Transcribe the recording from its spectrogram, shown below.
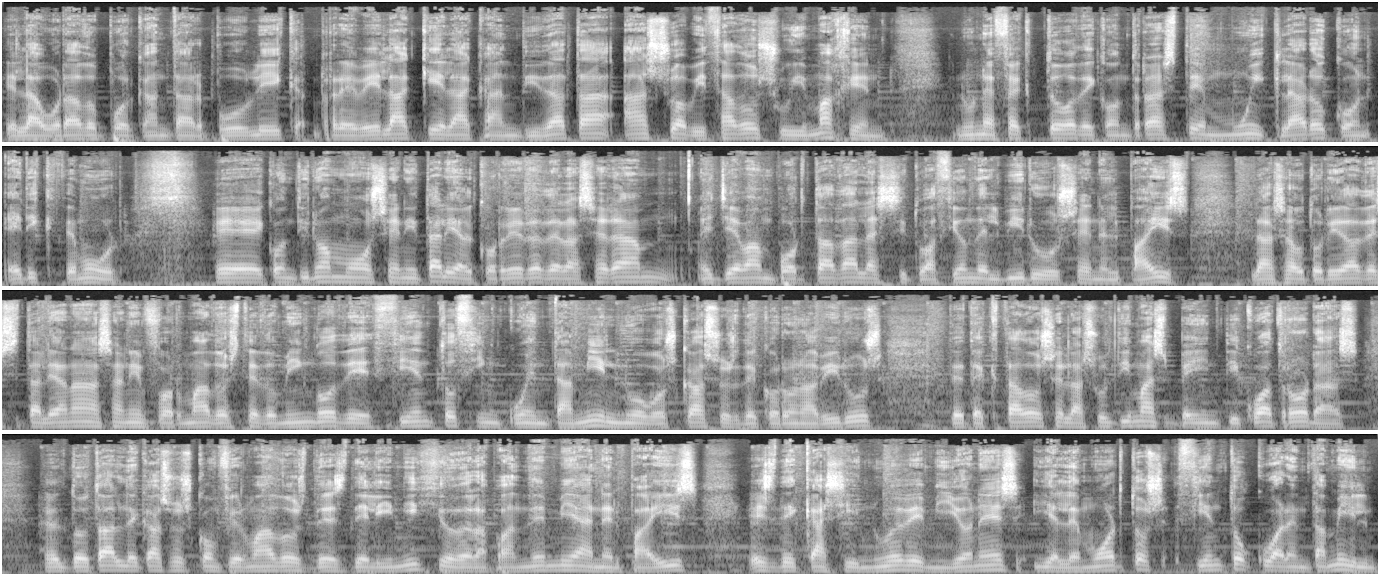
elaborado por Cantar Public revela que la candidata ha suavizado su imagen en un efecto de contraste muy claro con Eric Zemmour. Eh, continuamos en Italia. El Corriere de la Sera lleva en portada la situación del virus en el país. Las autoridades italianas han informado este domingo de 150.000 nuevos casos de coronavirus detectados en las últimas 24 horas. El total de casos confirmados desde el inicio de la pandemia en el país es de casi 9 millones y el de muertos 140.000.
